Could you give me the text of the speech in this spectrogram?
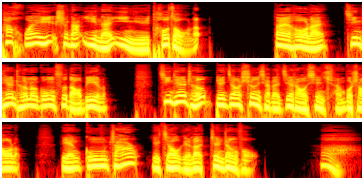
他怀疑是那一男一女偷走了。再后来，金天成的公司倒闭了，金天成便将剩下的介绍信全部烧了，连公章也交给了镇政府。啊，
